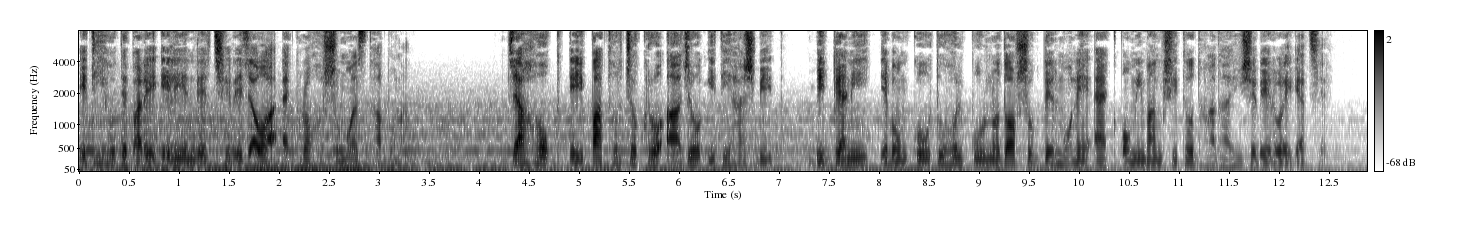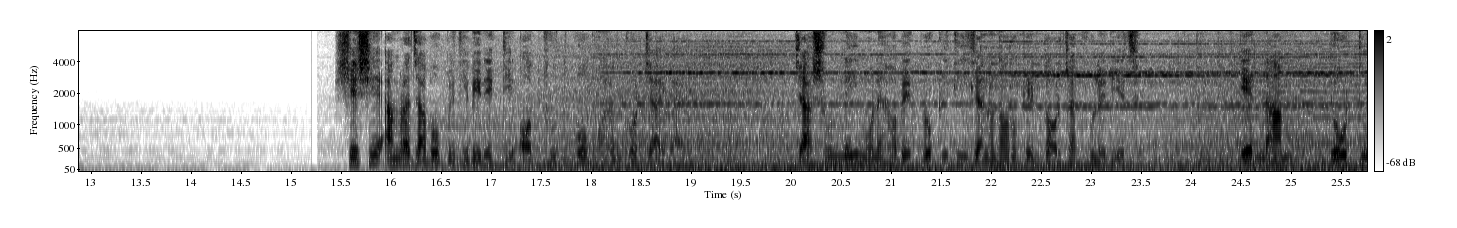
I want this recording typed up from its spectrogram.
এটি হতে পারে এলিয়েনদের ছেড়ে যাওয়া এক রহস্যময় স্থাপনা। যা হোক, এই পাথরচক্র আজও ইতিহাসবিদ, বিজ্ঞানী এবং কৌতূহলপূর্ণ দর্শকদের মনে এক অমীমাংসিত ধাঁধা হিসেবে রয়ে গেছে। শেষে আমরা যাব পৃথিবীর একটি অদ্ভুত ও ভয়ঙ্কর জায়গায়, যা শুনলেই মনে হবে প্রকৃতি যেন নরকের দরজা খুলে দিয়েছে। এর নাম ডোর টু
